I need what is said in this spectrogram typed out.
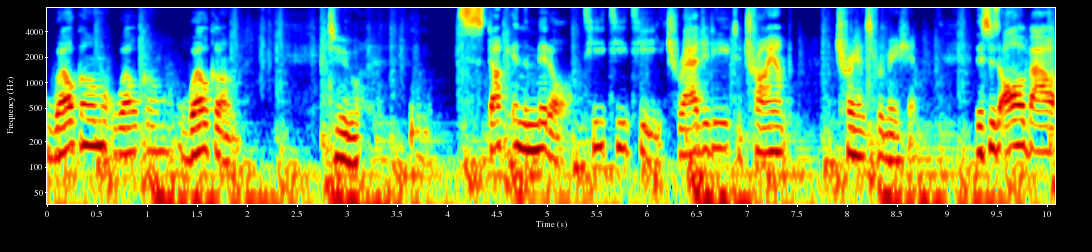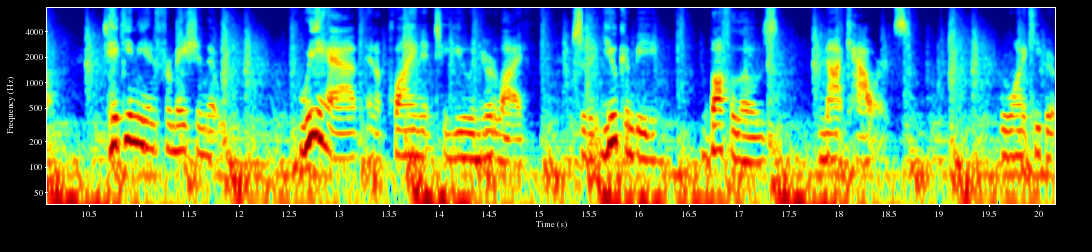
Welcome, welcome, welcome to Stuck in the Middle, TTT, Tragedy to Triumph Transformation. This is all about taking the information that we have and applying it to you in your life so that you can be buffaloes, not cowards. We want to keep it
